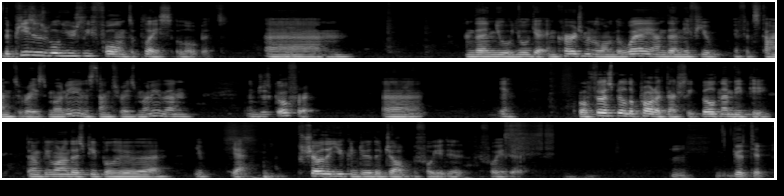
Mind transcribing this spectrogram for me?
the pieces will usually fall into place a little bit. Um, and then you'll you'll get encouragement along the way. And then if you if it's time to raise money and it's time to raise money, then then just go for it. Uh, yeah. Well, first build a product. Actually, build an MVP. Don't be one of those people who uh, you yeah. Show that you can do the job before you do it before you do it. Hmm. good tip.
